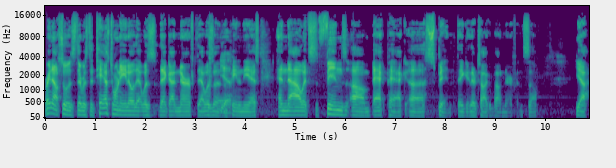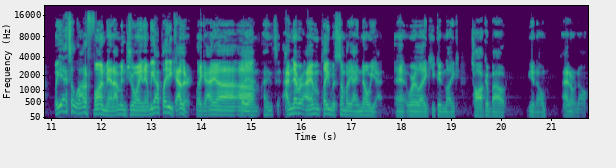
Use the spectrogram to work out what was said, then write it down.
right now. So was, there was the Taz tornado that was that got nerfed. That was a, a pain in the ass. And now it's Finn's um, backpack uh, spin. They they're talking about nerfing. So yeah, but yeah, it's a lot of fun, man. I'm enjoying it. We got to play together. Like I, uh, Oh, yeah. um, I, I've never, I haven't played with somebody I know yet, uh, where like you can like talk about, you know, I don't know.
